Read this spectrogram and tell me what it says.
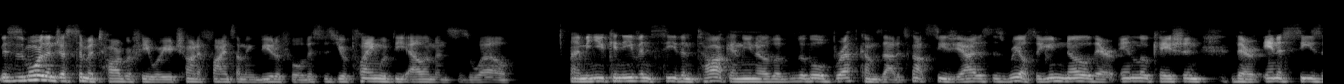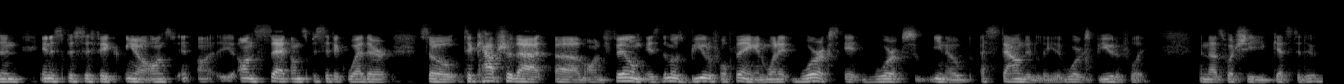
this is more than just cinematography where you're trying to find something beautiful. This is you're playing with the elements as well. I mean, you can even see them talk, and you know the, the little breath comes out. It's not CGI. This is real. So you know they're in location. They're in a season, in a specific, you know, on on set, on specific weather. So to capture that um, on film is the most beautiful thing. And when it works, it works, you know, astoundingly. It works beautifully, and that's what she gets to do.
